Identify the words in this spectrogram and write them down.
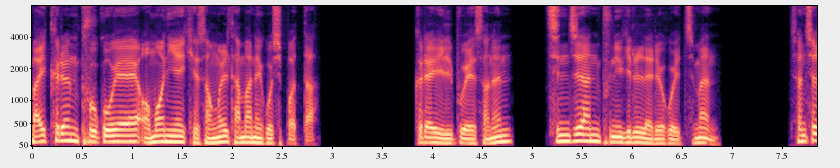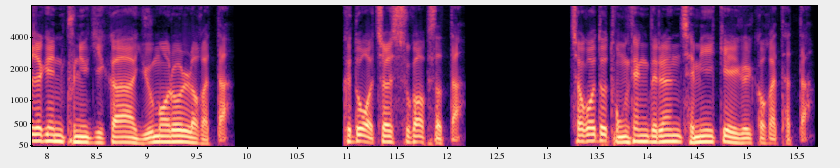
마이클은 부고의 어머니의 개성을 담아내고 싶었다. 글의 일부에서는 진지한 분위기를 내려고 했지만 전체적인 분위기가 유머로 흘러갔다. 그도 어쩔 수가 없었다. 적어도 동생들은 재미있게 읽을 것 같았다.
